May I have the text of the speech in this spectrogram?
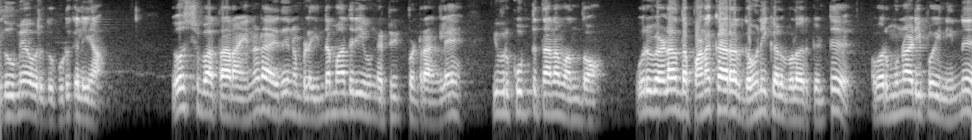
எதுவுமே அவருக்கு கொடுக்கலையாம் யோசிச்சு பார்த்தாராம். என்னடா இது? நம்மள இந்த மாதிரி இவங்க ட்ரீட் பண்றாங்களே? இவர் கூப்பிட்டு தானே வந்தோம். ஒருவேளை அந்த பணக்காரர் கவனிக்கல் போல இருக்குன்ட்டு அவர் முன்னாடி போய் நின்று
